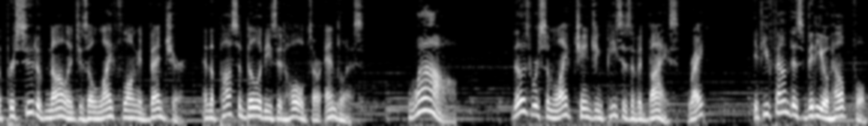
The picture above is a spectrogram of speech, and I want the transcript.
the pursuit of knowledge is a lifelong adventure, and the possibilities it holds are endless. Wow! Those were some life-changing pieces of advice, right? If you found this video helpful,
